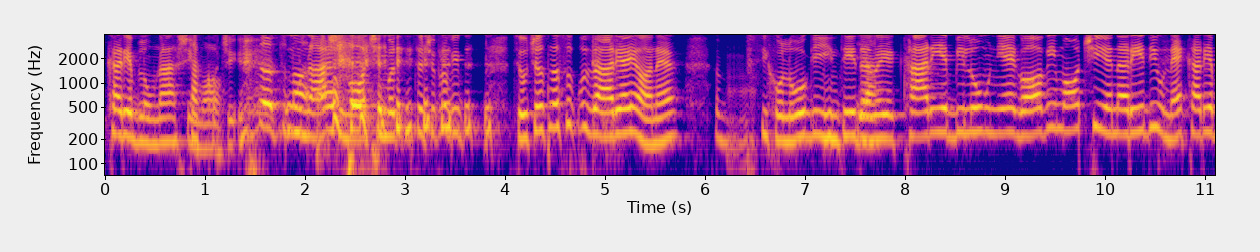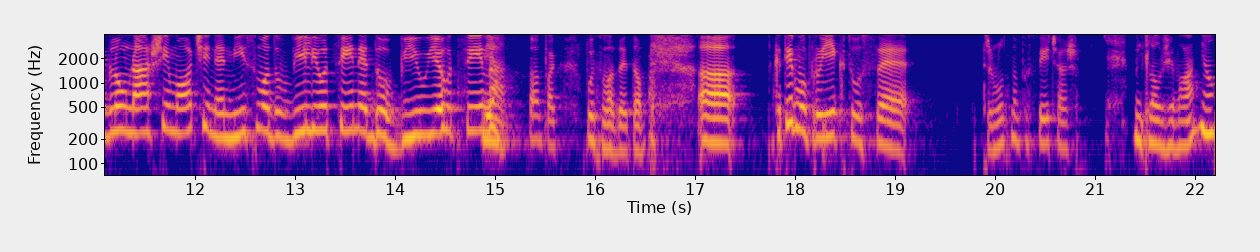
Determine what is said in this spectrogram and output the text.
kar je bilo v naši Tako. moči. Točno. V naši moči, mo- sicer čeprav bi cel čas nas opozarjajo, ne, psihologi in te, da Ja. ja. kar je bilo v njegovi moči, je naredil, ne kar je bilo v naši moči, ne, nismo dobili ocene, dobil je oceno. Ja. Ampak pustimo, da je to. Uh, kateremu projektu se trenutno posvečaš? Miklavževanju.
